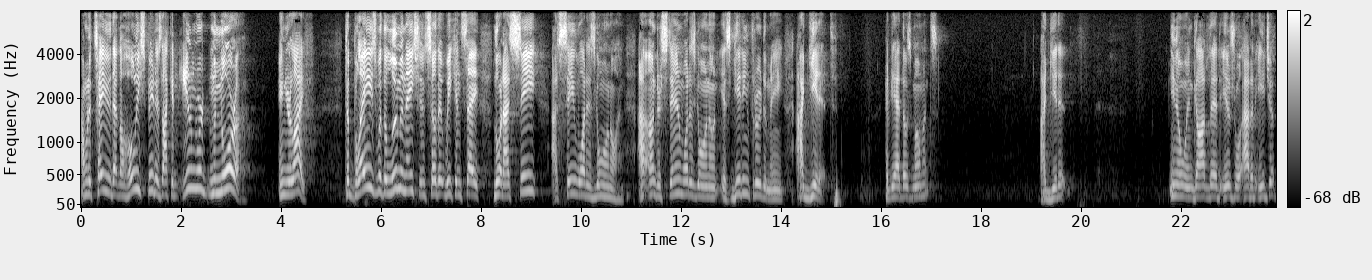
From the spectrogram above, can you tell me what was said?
I want to tell you that the Holy Spirit is like an inward menorah in your life to blaze with illumination so that we can say, Lord, I see, I see what is going on. I understand what is going on. It's getting through to me. I get it. Have you had those moments? I get it. You know, when God led Israel out of Egypt,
